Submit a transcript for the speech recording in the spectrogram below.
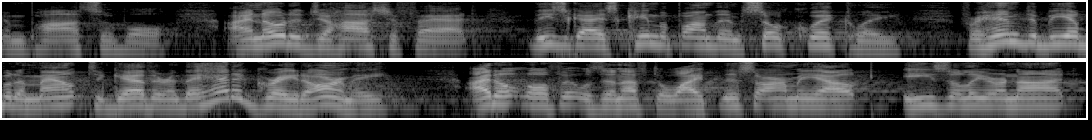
impossible. I know to Jehoshaphat, these guys came upon them so quickly. For him to be able to mount together, and they had a great army. I don't know if it was enough to wipe this army out easily or not,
